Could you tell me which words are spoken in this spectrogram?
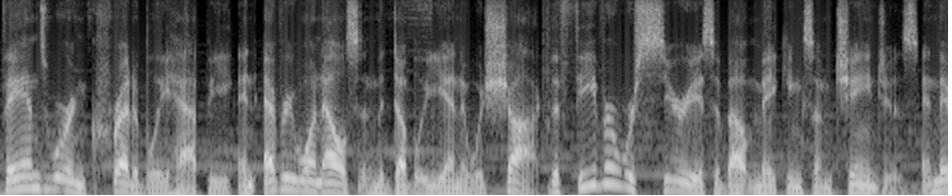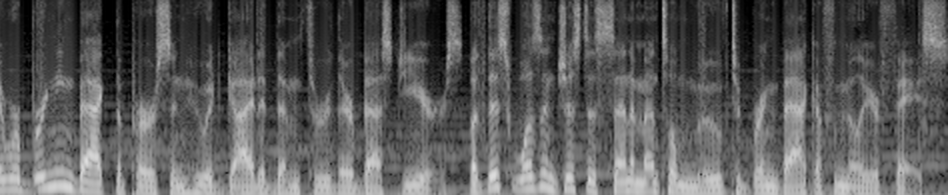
Fans were incredibly happy, and everyone else in the WNBA was shocked. The Fever were serious about making some changes, and they were bringing back the person who had guided them through their best years. But this wasn't just a sentimental move to bring back a familiar face.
